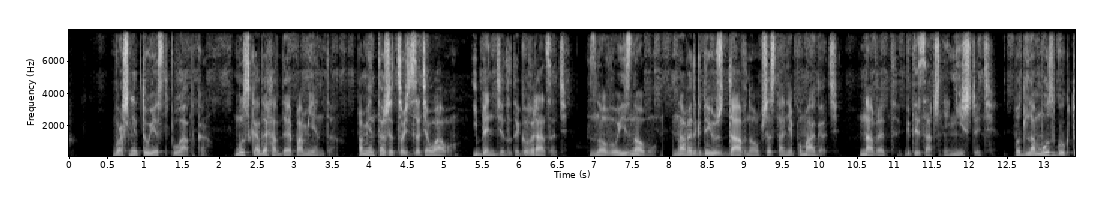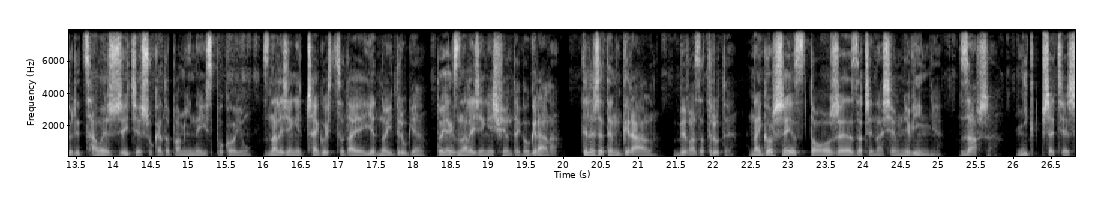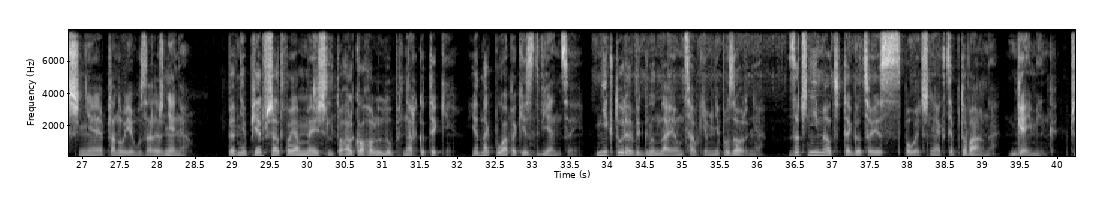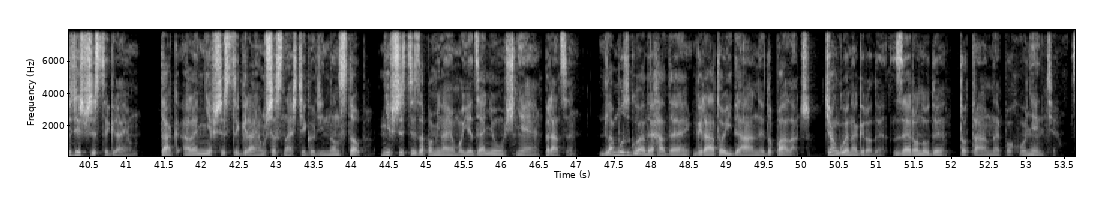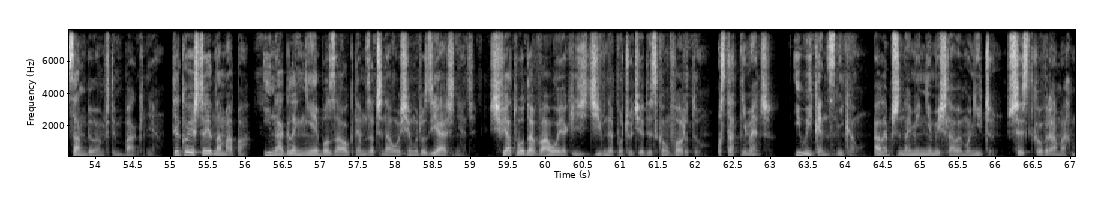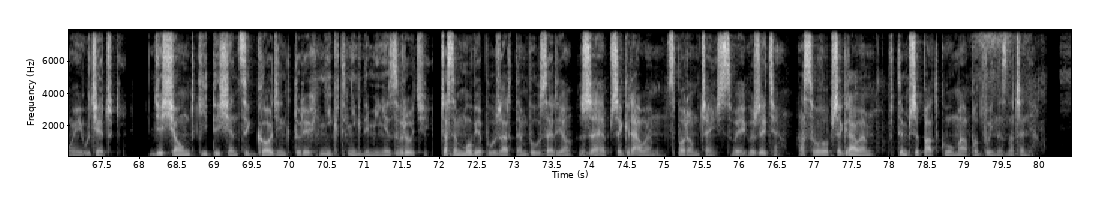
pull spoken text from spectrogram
Właśnie tu jest pułapka. Mózg ADHD pamięta. Pamięta, że coś zadziałało i będzie do tego wracać. Znowu i znowu. Nawet gdy już dawno przestanie pomagać. Nawet gdy zacznie niszczyć. Bo dla mózgu, który całe życie szuka dopaminy i spokoju, znalezienie czegoś, co daje jedno i drugie, to jak znalezienie świętego grala. Tyle, że ten gral bywa zatruty. Najgorsze jest to, że zaczyna się niewinnie. Zawsze. Nikt przecież nie planuje uzależnienia. Pewnie pierwsza twoja myśl to alkohol lub narkotyki. Jednak pułapek jest więcej. Niektóre wyglądają całkiem niepozornie. Zacznijmy od tego, co jest społecznie akceptowalne. Gaming. Przecież wszyscy grają. Tak, ale nie wszyscy grają 16 godzin non-stop. Nie wszyscy zapominają o jedzeniu, śnie, pracy. Dla mózgu ADHD gra to idealny dopalacz. Ciągłe nagrody, zero nudy, totalne pochłonięcie. Sam byłem w tym bagnie. Tylko jeszcze jedna mapa. I nagle niebo za oknem zaczynało się rozjaśniać. Światło dawało jakieś dziwne poczucie dyskomfortu. Ostatni mecz. I weekend znikał. Ale przynajmniej nie myślałem o niczym. Wszystko w ramach mojej ucieczki. Dziesiątki tysięcy godzin, których nikt nigdy mi nie zwróci. Czasem mówię pół żartem, pół serio, że przegrałem sporą część swojego życia. A słowo przegrałem w tym przypadku ma podwójne znaczenie.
